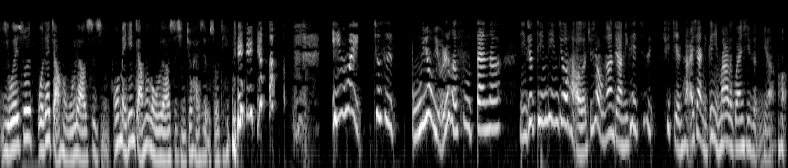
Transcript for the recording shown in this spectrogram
以为说我在讲很无聊的事情，我每天讲那么无聊的事情，就还是有收听率，因为就是不用有任何负担呢，你就听听就好了。就像我刚刚讲，你可以去去检查一下你跟你妈的关系怎么样哈。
